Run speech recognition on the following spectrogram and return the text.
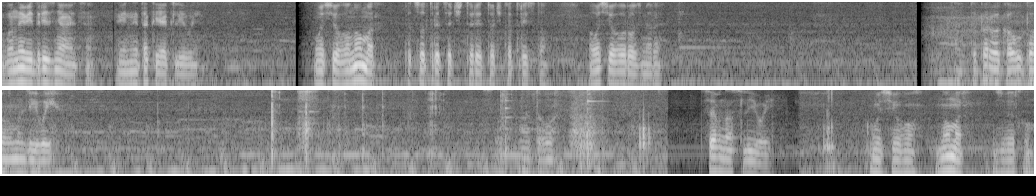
Вони відрізняються. Він не такий, як лівий. Ось його номер 534.300, а ось його розміри. Так, тепер виколупуємо лівий. Все, готово. Це в нас лівий. Ось його номер зверху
